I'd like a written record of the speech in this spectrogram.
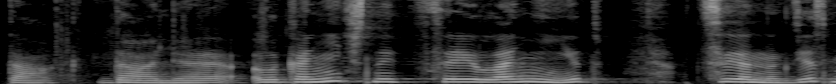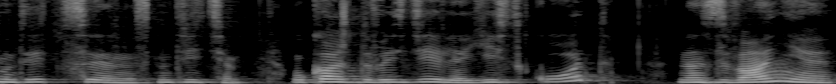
Так далее. Лаконичный цейлонит. Цены. Где смотреть цены? Смотрите у каждого изделия есть код название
